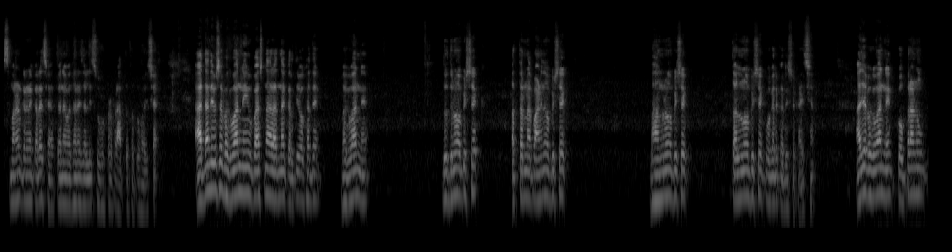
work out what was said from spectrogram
સ્મરણ કરીને કરે છે, તો એને વધારે જલ્દી શુભ ફળ પ્રાપ્ત થતું હોય છે. આજના દિવસે ભગવાનની ઉપાસના આરાધના કરતી વખતે ભગવાનને દૂધનો અભિષેક, અત્તરના પાણીનો અભિષેક, ભાંગનો અભિષેક, તલનો અભિષેક વગેરે કરી શકાય છે. આજે ભગવાનને કોપરાનું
